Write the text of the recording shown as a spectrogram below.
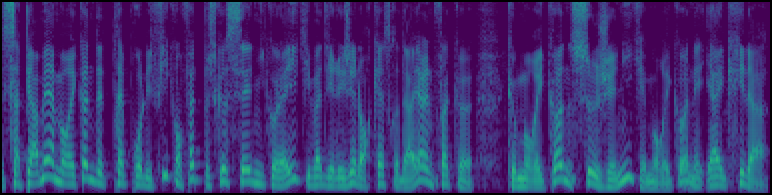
ça permet à Morricone d'être très prolifique, en fait, parce que c'est Nicolai qui va diriger l'orchestre derrière, une fois que, que Morricone, ce génie qui est Morricone, et- a écrit la,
